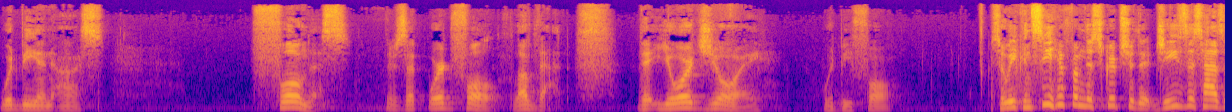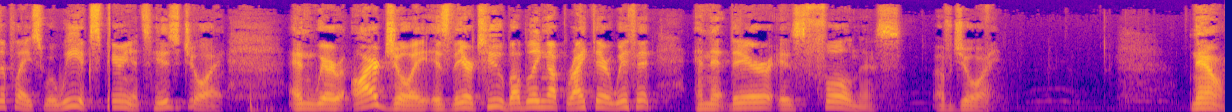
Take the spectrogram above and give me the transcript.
would be in us fullness. There's that word full. Love that. That your joy would be full. So we can see here from the scripture that Jesus has a place where we experience his joy and where our joy is there too, bubbling up right there with it, and that there is fullness of joy. Now,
